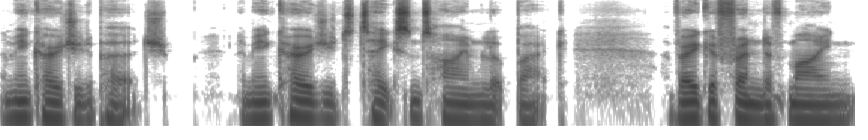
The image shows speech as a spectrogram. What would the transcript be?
Let me encourage you to perch. Let me encourage you to take some time, look back. A very good friend of mine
